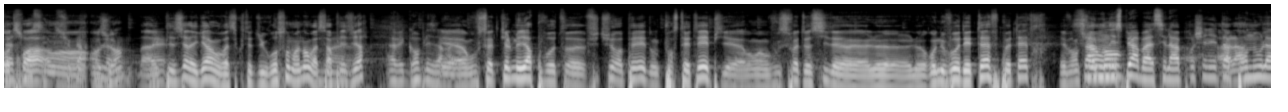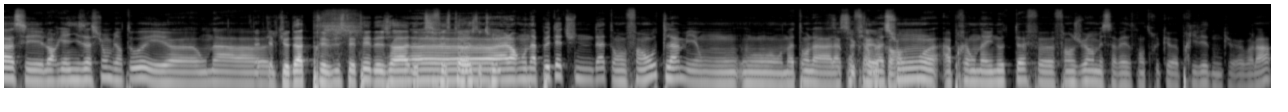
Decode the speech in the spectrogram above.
l'invitation, 3 c'est en, super en cool, juin. hein. Bah, avec plaisir les gars, on va s'écouter du gros son maintenant, on va se faire plaisir. Avec grand plaisir. Et on vous souhaite que le meilleur pour votre futur EP, donc pour cet été, et puis on vous souhaite aussi le, le- le renouveau des teufs peut-être, Ça, éventuellement. on espère. Bah, c'est la prochaine étape Voilà. pour nous là. C'est l'organisation bientôt et on a. Peut-être quelques dates prévues cet été déjà, des petits Euh, festoches, des trucs. Alors on a peut-être une date en fin août là, mais on, on- on attend la, la C'est secret confirmation. Après on a une autre teuf euh, fin juin, mais ça va être un truc euh, privé, donc euh, voilà.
